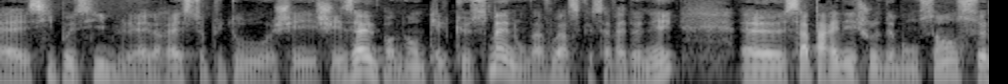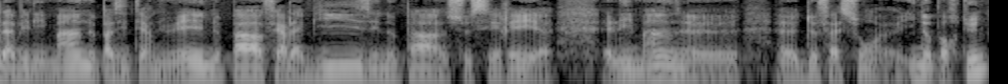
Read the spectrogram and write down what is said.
euh, si possible, elles restent plutôt chez, chez elles pendant quelques semaines. On va voir ce que ça va donner. Euh, ça paraît des choses de bon sens, se laver les mains, ne pas éternuer, ne pas faire la et ne pas se serrer euh, les mains euh, euh, de façon inopportune.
